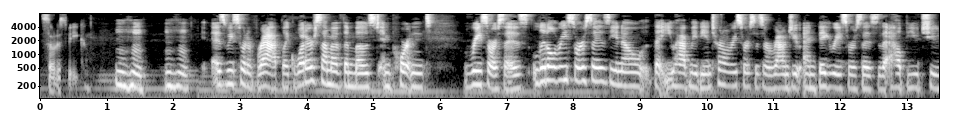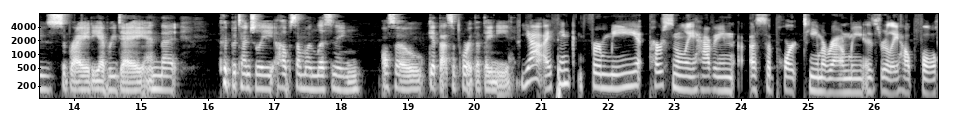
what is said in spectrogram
so to speak. Mm-hmm. Mm-hmm. As we sort of wrap, like, what are some of the most important resources, little resources, you know, that you have maybe internal resources around you and big resources that help you choose sobriety every day and that could potentially help someone listening also get that support that they need. Yeah, I think for me personally, having a support team around me is really helpful.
